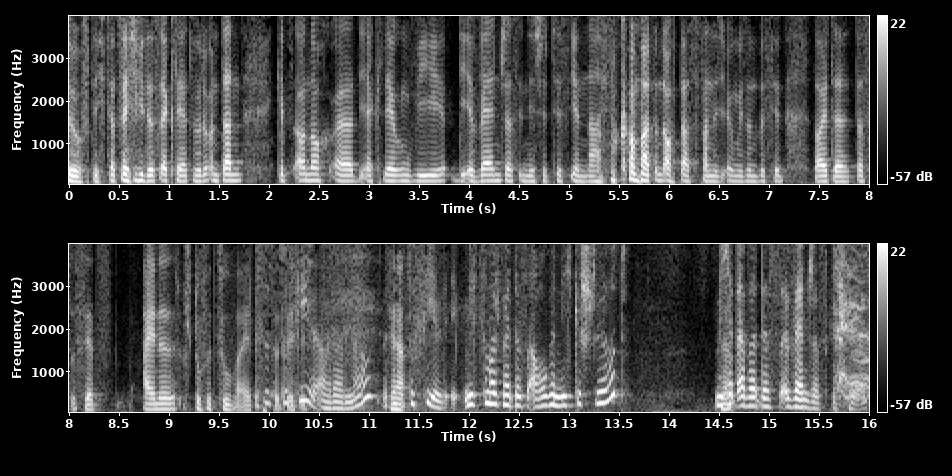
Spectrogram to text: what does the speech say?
dürftig, tatsächlich, wie das erklärt würde. Und dann gibt's auch noch äh, die Erklärung, wie die Avengers Initiative ihren Namen bekommen hat und auch das fand ich irgendwie so ein bisschen, Leute, das ist jetzt eine Stufe zu weit. Es ist zu viel, Adam, ne? Es Ja. ist zu viel. Mich zum Beispiel hat das Auge nicht gestört. Mich Ja. hat aber das Avengers gestört.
